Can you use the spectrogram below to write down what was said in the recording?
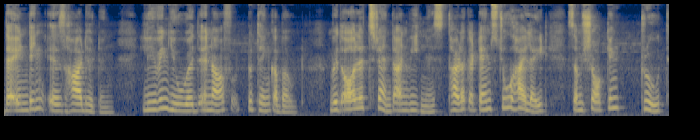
the ending is hard hitting, leaving you with enough to think about. With all its strength and weakness, Dhadak attempts to highlight some shocking truth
